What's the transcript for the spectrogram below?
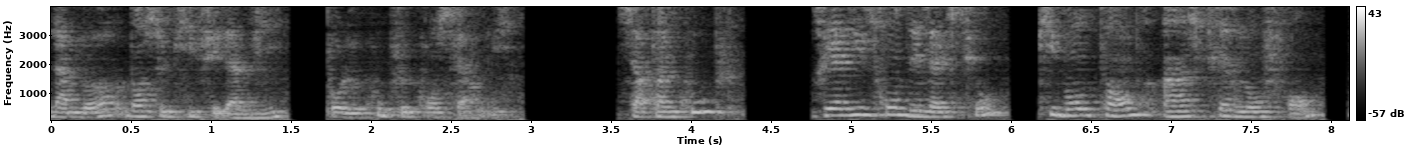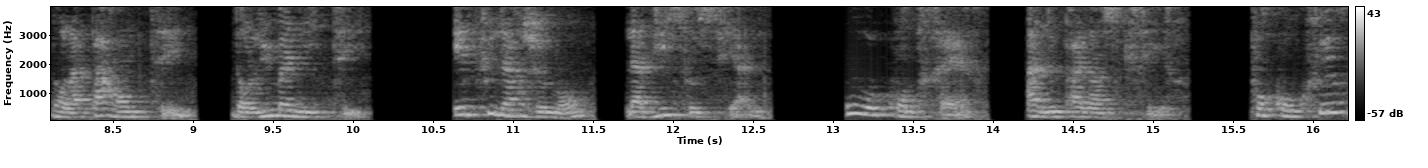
la, mort dans ce qui fait la vie pour le couple concerné. Certains couples réaliseront des actions qui vont tendre à inscrire l'enfant dans la parenté, dans l'humanité, et plus largement la vie sociale, ou au contraire à ne pas l'inscrire. Pour conclure,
